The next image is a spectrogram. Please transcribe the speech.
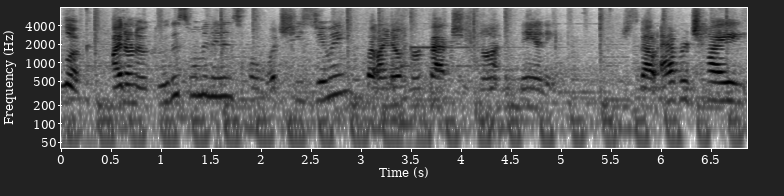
Look, I don't know who this woman is or what she's doing, but I know for a fact she's not a nanny. She's about average height,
